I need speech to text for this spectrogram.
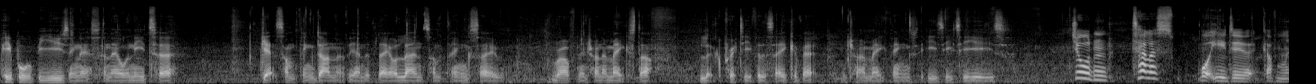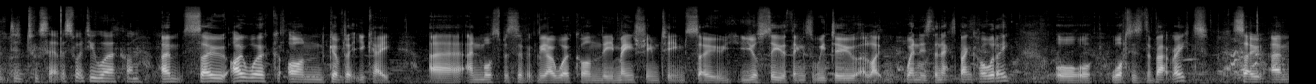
people will be using this and they will need to get something done at the end of the day or learn something. So rather than trying to make stuff look pretty for the sake of it, try and make things easy to use. Jordan, tell us what you do at Government Digital Service. What do you work on? Um, so I work on gov.uk uh, and more specifically, I work on the mainstream team. So you'll see the things that we do, like when is the next bank holiday, or what is the VAT rate. So um,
